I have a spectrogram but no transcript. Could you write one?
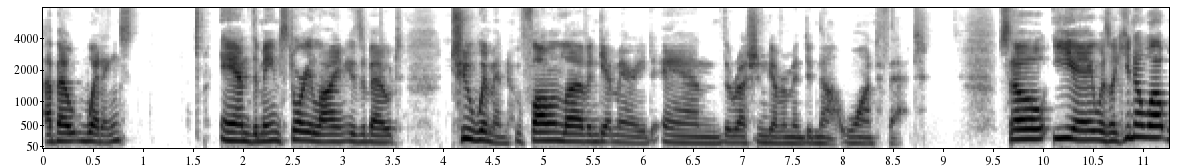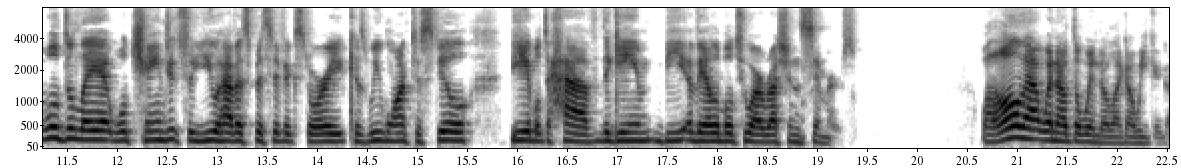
about weddings, and the main storyline is about two women who fall in love and get married, and the Russian government did not want that. So EA was like, you know what? We'll delay it. We'll change it so you have a specific story because we want to still be able to have the game be available to our Russian simmers. Well, all that went out the window like a week ago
